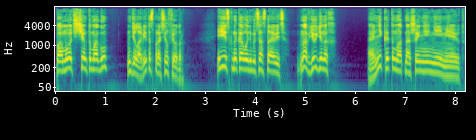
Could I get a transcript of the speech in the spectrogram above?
«Помочь чем-то могу?» — деловито спросил Федор. «Иск на кого-нибудь составить? На Вьюгинах?» Они к этому отношения не имеют.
